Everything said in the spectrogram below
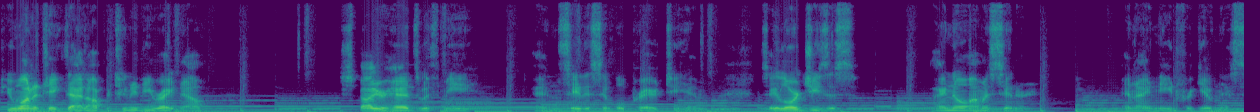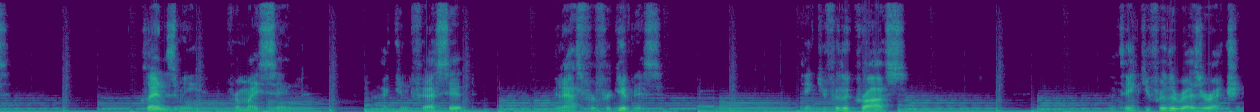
If you want to take that opportunity right now, just bow your heads with me and say the simple prayer to Him. Say, Lord Jesus, I know I'm a sinner and I need forgiveness. Cleanse me from my sin. I confess it and ask for forgiveness. Thank you for the cross. And thank you for the resurrection.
